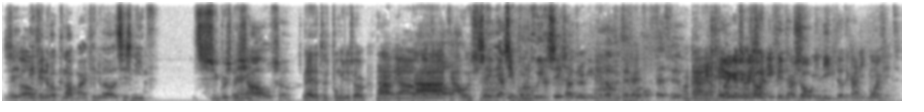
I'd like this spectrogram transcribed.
Ik wel. Ik vind het wel knap, maar ik vind het wel... Ze is niet super speciaal of zo. Nee, dat vond ik dus ook. Maar ja, trouwens. Ze, ja, ze heeft gewoon een goede gezichtsuitdrukking en dat doet tegenwoordig wel vet veel. Oké, Nou, ja. ik, geef Maar ik sowieso- vind haar zo uniek dat ik haar niet mooi vind.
